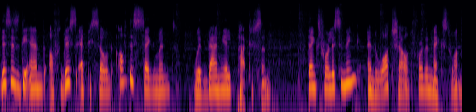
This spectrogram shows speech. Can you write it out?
This is the end of this episode of this segment with Daniel Patterson. Thanks for listening and watch out for the next one.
